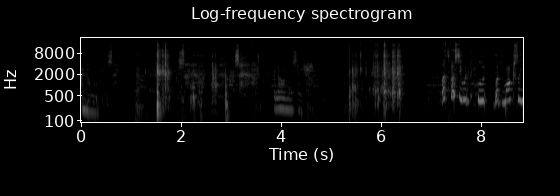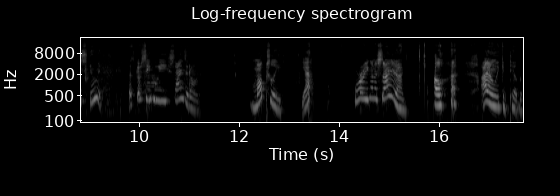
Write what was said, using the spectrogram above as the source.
I know I'm gonna sign it on. Sign it on. Sign it on. I know I'm gonna sign it on. Let's go see what who what Moxley's doing. Let's go see who he signs it on. Moxley, yeah? Who are you gonna sign it on? Oh, I only can tell the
